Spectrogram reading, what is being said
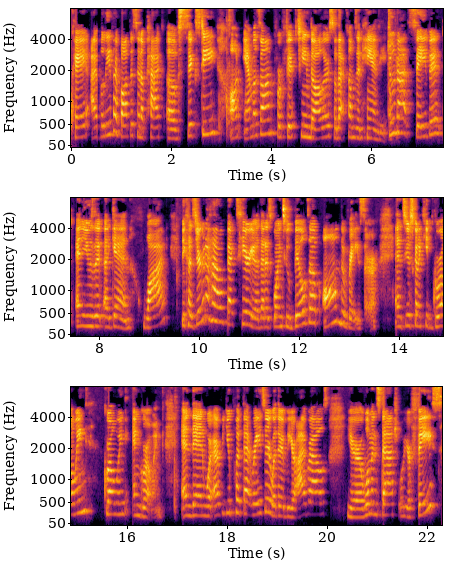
okay? I believe I bought this in a pack of 60 on Amazon for $15 so that comes in handy. Do not save it and use it again. Why? Because you're gonna have bacteria that is going to build up on the razor and it's just gonna keep growing growing and growing. And then wherever you put that razor, whether it be your eyebrows, your woman's stash, or your face,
